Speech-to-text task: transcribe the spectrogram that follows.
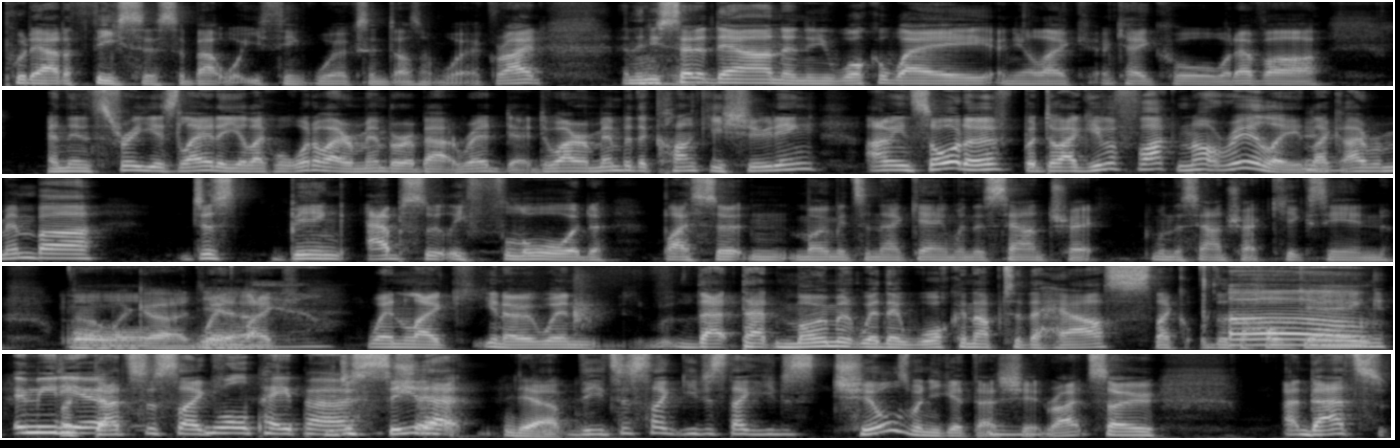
put out a thesis about what you think works and doesn't work, right? And then you set mm-hmm. it down and then you walk away and you're like, okay, cool, whatever. And then three years later, you're like, well, what do I remember about Red Dead? Do I remember the clunky shooting? I mean, sort of, but do I give a fuck? Not really. Mm. Like, I remember just being absolutely floored by certain moments in that game when the soundtrack when the soundtrack kicks in. Oh my or God, When yeah. like when like you know when that that moment where they're walking up to the house, like the, the whole Oh, gang, immediate like that's just like wallpaper. you just see shit. that Yeah. it's just like you just like you just chills when you get that Mhm. shit right so and that's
